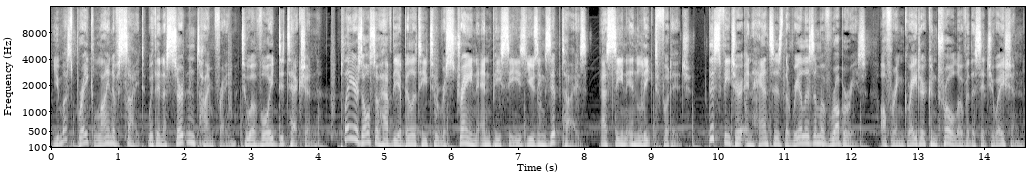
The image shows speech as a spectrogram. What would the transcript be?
you must break line of sight within a certain time frame to avoid detection. Players also have the ability to restrain NPCs using zip ties, as seen in leaked footage. This feature enhances the realism of robberies, offering greater control over the situation.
